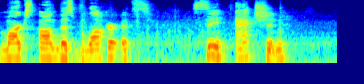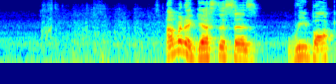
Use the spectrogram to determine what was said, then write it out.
marks on this blocker. It's seen action. I'm gonna guess this says Reebok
